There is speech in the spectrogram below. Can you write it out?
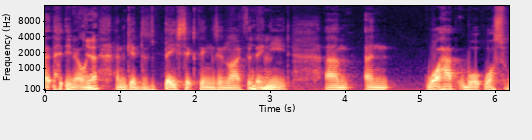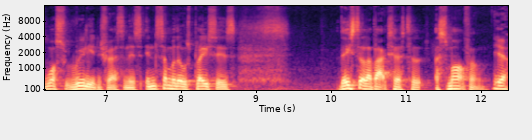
you know, and, yeah. and, get the basic things in life that mm-hmm. they need. Um, and what happened? What, what's what's really interesting is in some of those places, they still have access to a smartphone. Yeah.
